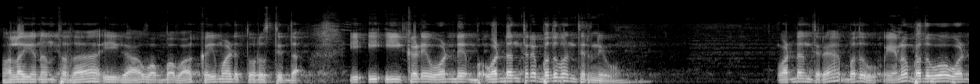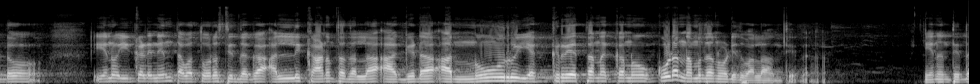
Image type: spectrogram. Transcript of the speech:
ಹೊಲ ಏನಂತದ? ಈಗ ಒಬ್ಬವ ಕೈ ಮಾಡಿ ತೋರಿಸ್ತಿದ್ದ. ಈ ಈ ಕಡೆ ಒಡ್ಡೆ, ಒಡ್ಡಂತೀರ ಬದು ಬಂತೀರಿ ನೀವು. ಒಡ್ಡಂತೀರ ಬದು, ಏನೋ ಬದುವೋ, ಒಡ್ಡೋ, ಏನೋ ಈ ಕಡೆ ನಿಂತು ಅವ ತೋರಿಸ್ತಿದ್ದಾಗ ಅಲ್ಲಿ ಕಾಣ್ತದಲ್ಲ ಆ ಗಿಡ, ಆ ನೂರು ಎಕರೆ ತನಕನೂ ಕೂಡ ನಮ್ದ ನೋಡಿದ್ವಲ್ಲ ಅಂತಿದ್ದ. ಏನಂತಿದ್ದ?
